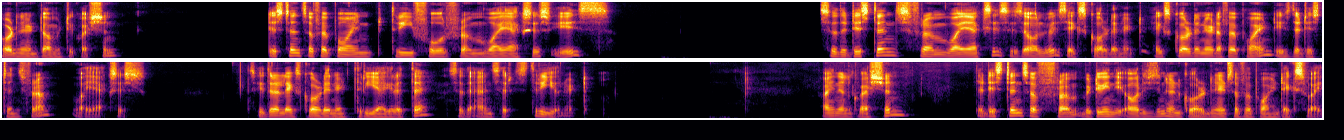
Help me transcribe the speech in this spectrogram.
coordinate geometry question distance of a point 3 4 from y-axis is so the distance from y-axis is always x-coordinate x-coordinate of a point is the distance from y-axis so ಇದರಲ್ಲಿ x coordinate 3 ಆಗಿರುತ್ತೆ so the answer is 3 unit final question the distance of from between the origin and coordinates of a point xy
